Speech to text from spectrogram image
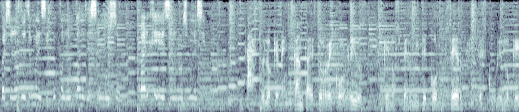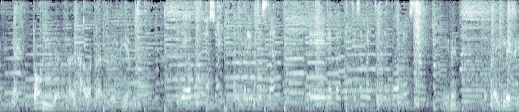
personas de otros municipios conozcan de este hermoso parque y de este hermoso municipio. Ah, esto es lo que me encanta de estos recorridos que nos permite conocer, descubrir lo que la historia nos ha dejado a través del tiempo. Luego a continuación, al frente está eh, la parroquia San Martín de Porres. Miren, otra iglesia.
